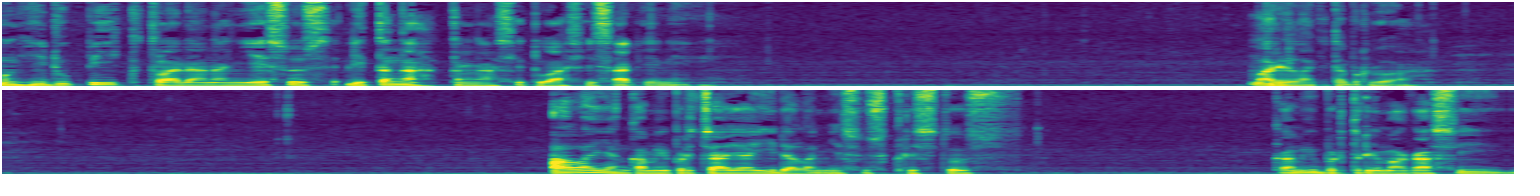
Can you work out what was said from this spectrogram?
menghidupi keteladanan Yesus di tengah-tengah situasi saat ini. Marilah kita berdoa. Allah yang kami percayai dalam Yesus Kristus, kami berterima kasih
